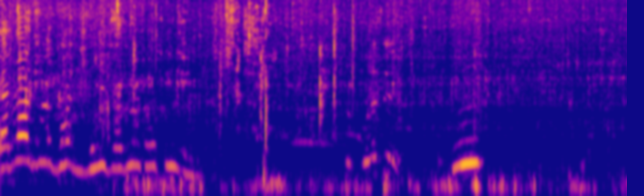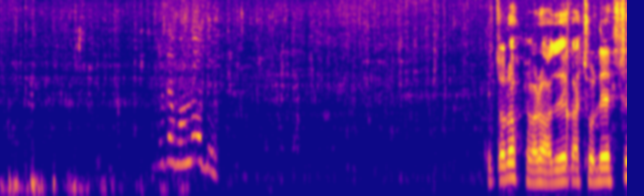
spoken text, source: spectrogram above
দাদা তুমি ঘর ঘুরি দাদা করতে হুম এটা বন্ধ করে দে তো চলো এবার অজয়ের কাছে চলে এসছে।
